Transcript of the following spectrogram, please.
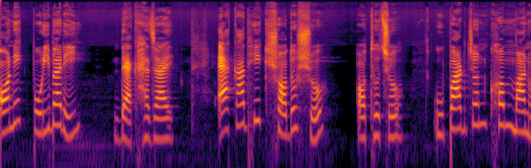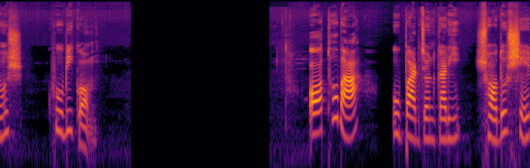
অনেক পরিবারেই দেখা যায় একাধিক সদস্য অথচ উপার্জনক্ষম মানুষ খুবই কম। অথবা উপার্জনকারী সদস্যের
